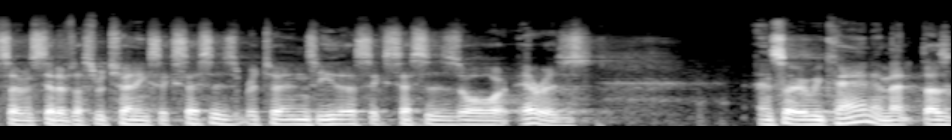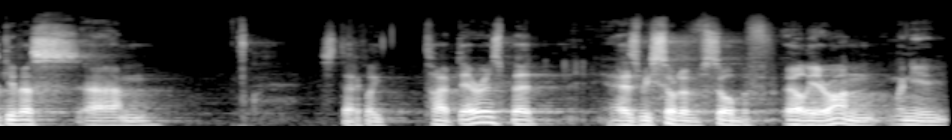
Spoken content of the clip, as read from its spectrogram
So instead of just returning successes, returns either successes or errors. And so we can, and that does give us um, statically typed errors, but as we sort of saw earlier on, when you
